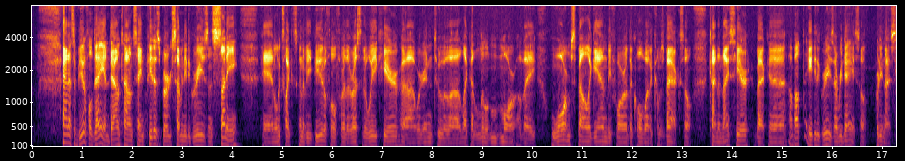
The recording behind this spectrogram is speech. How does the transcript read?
And it's a beautiful day in downtown St. Petersburg, 70 degrees and sunny. And it looks like it's going to be beautiful for the rest of the week here. Uh, we're into uh, like a little more of a warm spell again before the cold weather comes back. So kind of nice here, back uh, about 80 degrees every day. So pretty nice.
